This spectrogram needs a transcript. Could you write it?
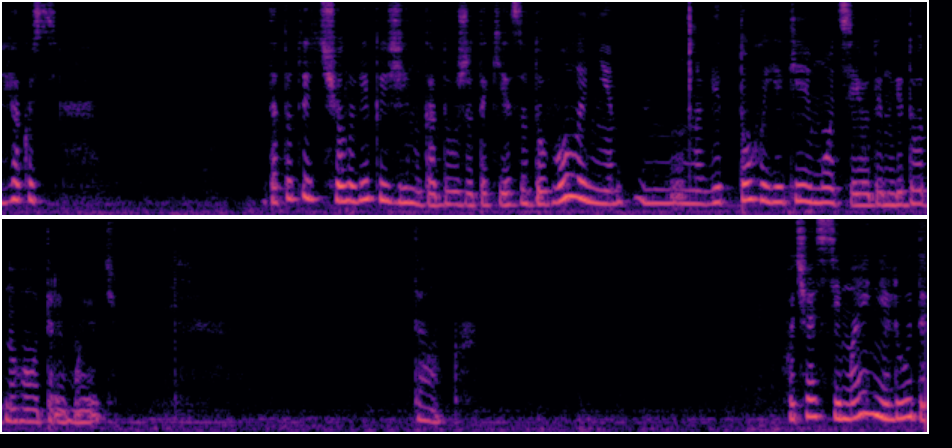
якось. Та тут і чоловік, і жінка дуже такі задоволені від того, які емоції один від одного отримують. Так. Хоча сімейні люди,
